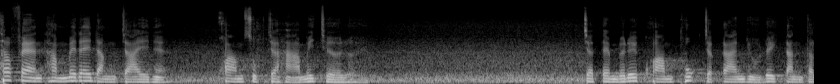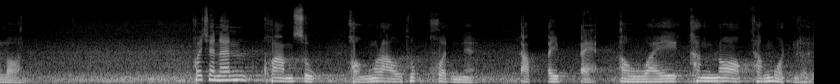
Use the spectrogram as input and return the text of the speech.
ถ้าแฟนทำไม่ได้ดังใจเนี่ย ความสุขจะหาไม่เจอเลย จะเต็มไปด้วยความทุกข์จากการอยู่ด้วยกันตลอด เพราะฉะนั้นความสุขของเราทุกคนเนี่ยกลับไปแปะเอาไว้ข้างนอกทั้งหมดเลย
